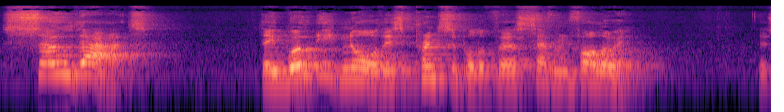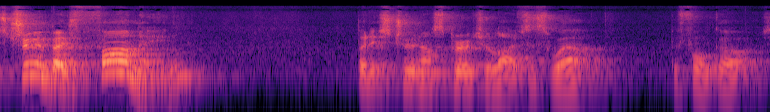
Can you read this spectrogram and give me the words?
So that they won't ignore this principle of verse 7 following. It's true in both farming, but it's true in our spiritual lives as well before God.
